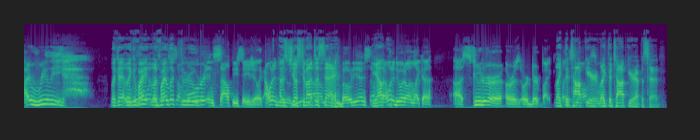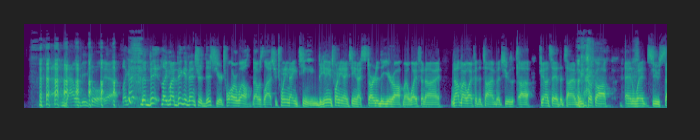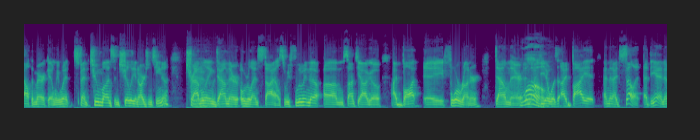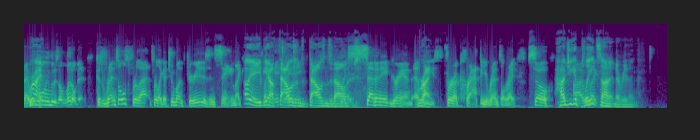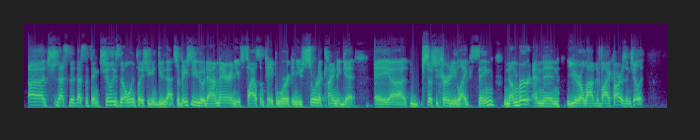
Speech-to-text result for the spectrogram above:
I really, Like, I, like if I really wanna if I look through, more in Southeast Asia, like I want to do. I was just about to say. Cambodia and stuff. Yep. But I want to do it on like a, a scooter or, or or dirt bike, like, the Top small- Gear, small- like the Top Gear episode. That would be cool. Yeah, like I, the big, like my big adventure this year, tw- or well, that was last year, 2019. Beginning of 2019, I started the year off. My wife and I, not my wife at the time, but she was uh, fiance at the time. We took off and went to South America, and we went spent two months in Chile and Argentina, traveling down there overland style. So we flew into um, Santiago. I bought a 4Runner down there. And the idea was I'd buy it and then I'd sell it at the end, and I would Right. only lose a little bit because rentals for that for like a two month period is insane. Like Oh yeah, you'd be Like, out thousands and thousands of like dollars. seven, eight grand at Right. least for a crappy rental, right? So How'd you get was plates on it and everything? Uh, that's the that's the thing. Chile's the only place you can do that. So basically, you go down there and you file some paperwork, and you sort of kind of get a uh, Social Security like thing number, and then you're allowed to buy cars in Chile.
